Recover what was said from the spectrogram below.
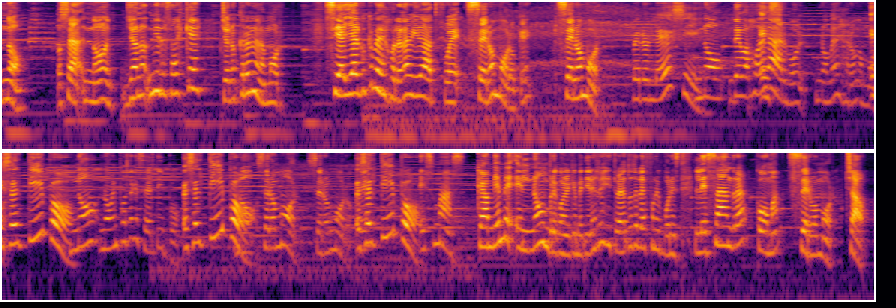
No. O sea, no, yo no, mira, ¿sabes qué? Yo no creo en el amor. Si hay algo que me dejó la Navidad fue cero amor, ¿ok? Cero amor. Pero Leslie... No, debajo del Es- árbol no me dejaron amor. Es el tipo. No, no me importa que sea el tipo. Es el tipo. No, cero amor, cero amor. Es el tipo. Es más, cámbiame el nombre con el que me tienes registrado en tu teléfono y pones Lesandra, coma, cero amor. Chao.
